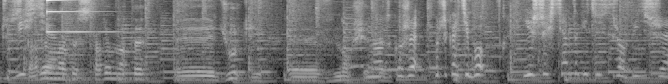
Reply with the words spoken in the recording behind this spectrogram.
oczywiście. Stawiam na te, stawiam na te y, dziurki y, w nosie. No te, tylko, że poczekajcie, bo jeszcze chciałam takie coś zrobić, że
